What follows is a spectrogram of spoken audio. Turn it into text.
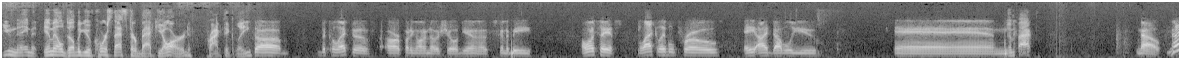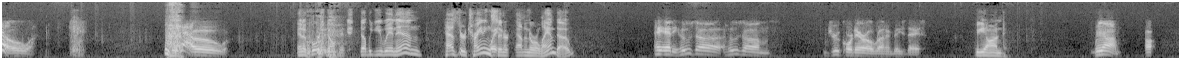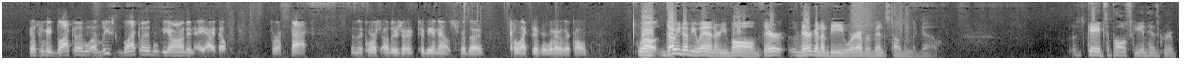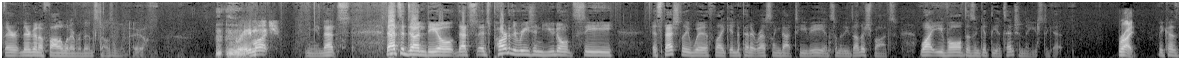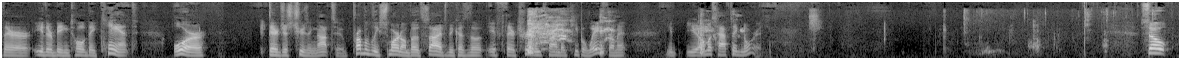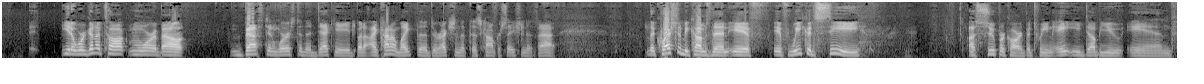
you name it, MLW, of course, that's their backyard practically. The, the collective are putting on another show again. It's going to be, I want to say it's Black Label Pro, AIW, and Impact. No, no, no. And of course, don't forget WWN has their training Wait. center down in Orlando. Hey Eddie, who's uh who's um Drew Cordeiro running these days? Beyond. Beyond. Oh, there's going to be Black Label, at least Black Label Beyond and AIW for a fact. And of course, others are to be announced for the collective or whatever they're called. Well, WWN or Evolve, they're they're going to be wherever Vince tells them to go. It's Gabe Sapolsky and his group, they're they're going to follow whatever Vince tells them to do. Pretty much. I mean, that's that's a done deal. That's it's part of the reason you don't see, especially with like IndependentWrestling.tv and some of these other spots, why Evolve doesn't get the attention they used to get Right. because they're either being told they can't, or they're just choosing not to. Probably smart on both sides because the, if they're truly trying to keep away from it, you you almost have to ignore it. So, you know, we're going to talk more about best and worst of the decade, but I kind of like the direction that this conversation is at. The question becomes then if if we could see a supercard between AEW and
